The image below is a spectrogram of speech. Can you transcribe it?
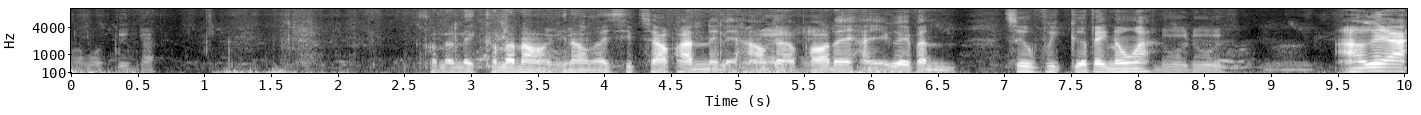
มาบ่ตึ้งกัน คนละเล็กคนละน้อยพี่น้องเอ้ยสิบชาวพันนี่แหละเฮาก็พอได้ให้เอ้ยเพิ่นซื้อฟิกเกลือแป้งนัวโดยโดยเอาเอ้ยอะ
